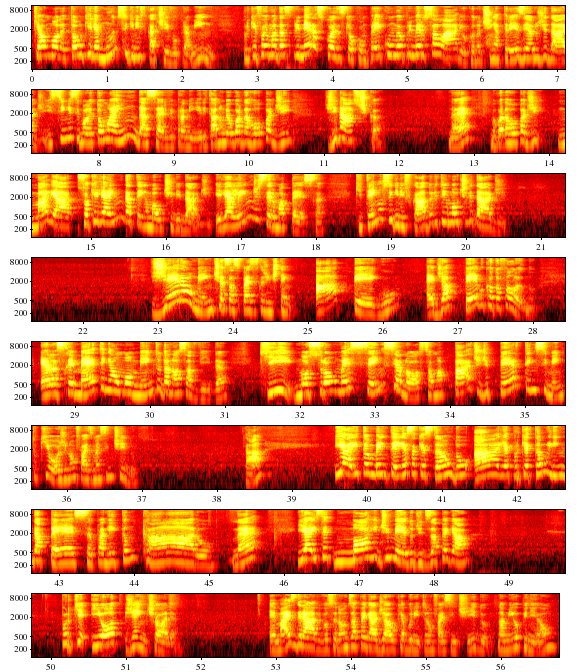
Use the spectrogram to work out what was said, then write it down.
que é um moletom que ele é muito significativo para mim, porque foi uma das primeiras coisas que eu comprei com o meu primeiro salário, quando eu tinha 13 anos de idade. E sim, esse moletom ainda serve para mim. Ele tá no meu guarda-roupa de ginástica, né? Meu guarda-roupa de malhar. Só que ele ainda tem uma utilidade. Ele, além de ser uma peça que tem um significado, ele tem uma utilidade. Geralmente, essas peças que a gente tem apego, é de apego que eu tô falando. Elas remetem a um momento da nossa vida que mostrou uma essência nossa, uma parte de pertencimento que hoje não faz mais sentido. Tá? E aí também tem essa questão do, ai, ah, é porque é tão linda a peça, eu paguei tão caro, né? E aí você morre de medo de desapegar. Porque, e outro, gente, olha, é mais grave você não desapegar de algo que é bonito e não faz sentido, na minha opinião,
